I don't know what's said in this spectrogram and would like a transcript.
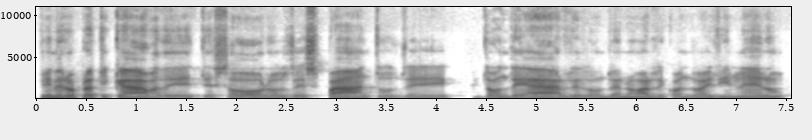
Primero platicaba de tesoros, de espantos, de dónde arde, dónde no arde cuando hay dinero.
